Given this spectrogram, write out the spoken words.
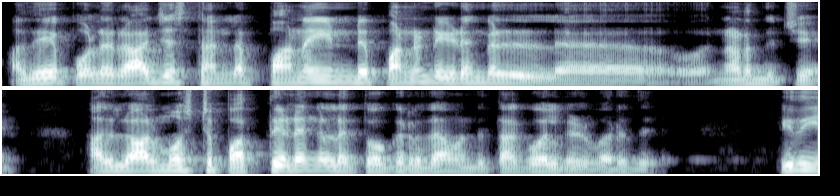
அதே போல் ராஜஸ்தானில் பன்னெண்டு பன்னெண்டு இடங்கள் நடந்துச்சு. அதில் ஆல்மோஸ்ட் பத்து இடங்களில் தோக்குறதா வந்து தகவல்கள் வருது. இது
